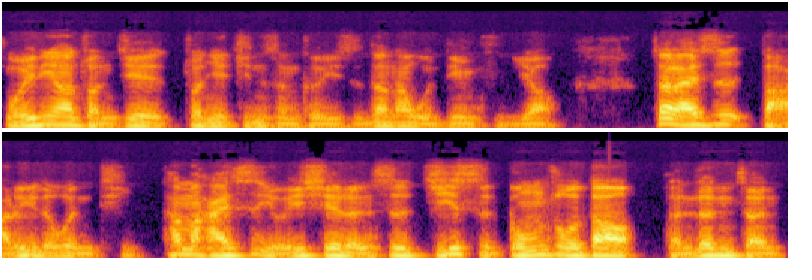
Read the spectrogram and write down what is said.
我一定要转介专业精神科医师，让他稳定服药。再来是法律的问题，他们还是有一些人是即使工作到很认真，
